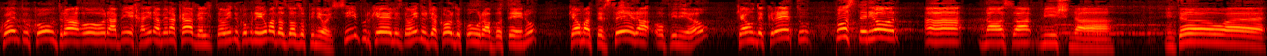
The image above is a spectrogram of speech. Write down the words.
quanto contra o Rabi Hanina Benakav, eles estão indo como nenhuma das duas opiniões. Sim, porque eles estão indo de acordo com o Raboteno, que é uma terceira opinião, que é um decreto posterior à nossa Mishnah. Então, é,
